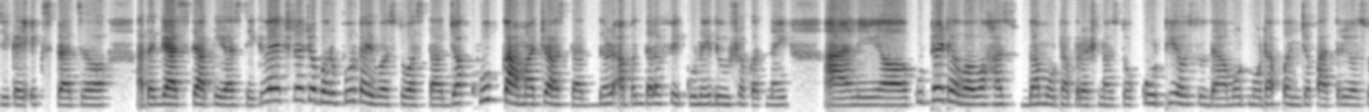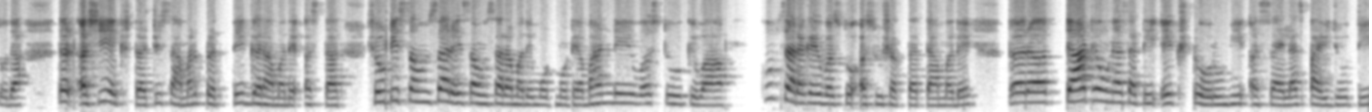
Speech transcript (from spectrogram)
जे काही एक्स्ट्राचं आता गॅस टाकी असते किंवा एक्स्ट्राच्या भरपूर काही वस्तू असतात, ज्या खूप कामाच्या असतात. धड आपण त्याला फेकूनही देऊ शकत नाही आणि कुठे ठेवावं हा सुद्धा मोठा प्रश्न असतो. कोठी असू द्या, मोठमोठ्या पंचपात्री असू द्या, तर अशी एक्स्ट्राची सामान प्रत्येक घरामध्ये असतात. शेवटी संसार आहे, संसारामध्ये मोठमोठ्या भांडे, वस्तू किंवा खूप साऱ्या काही वस्तू असू शकतात त्यामध्ये. तर त्या ठेवण्यासाठी एक स्टोअर रूम ही असायलाच पाहिजे होती.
